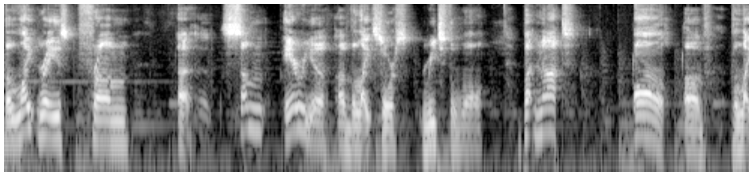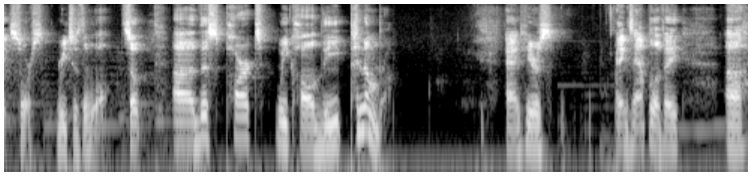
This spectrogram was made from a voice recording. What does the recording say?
the light rays from uh, some area of the light source reach the wall, but not all of the light source reaches the wall. So uh, this part we call the penumbra. And here's an example of a uh,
